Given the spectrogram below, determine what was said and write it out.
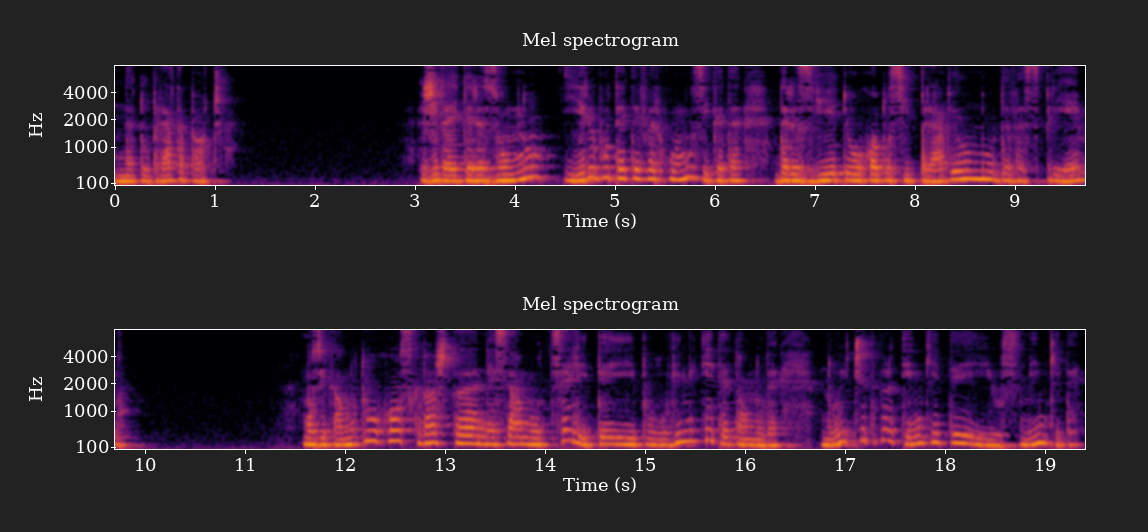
на добрата почва. Живейте разумно и работете върху музиката, да развиете ухото си правилно да възприема. Музикалното ухо схваща не само целите и половинките тонове, но и четвъртинките и осминките.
